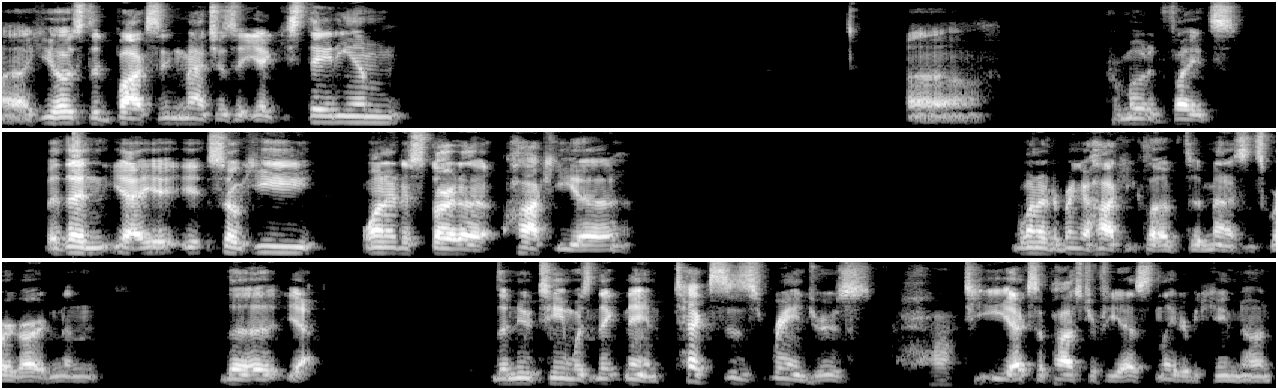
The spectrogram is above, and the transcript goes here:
uh, he hosted boxing matches at Yankee Stadium. Uh, promoted fights, but then yeah, it, it, so he wanted to start a hockey. Uh, wanted to bring a hockey club to Madison Square Garden, and the yeah, the new team was nicknamed Texas Rangers. T E X apostrophe S, and later became known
